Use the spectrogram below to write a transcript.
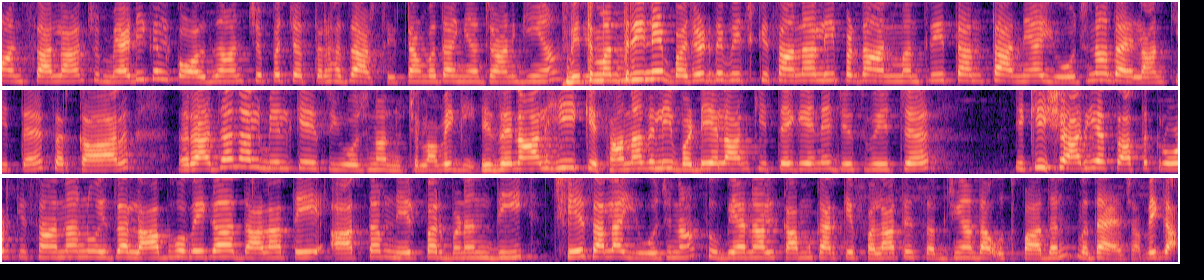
5 ਸਾਲਾਂ 'ਚ ਮੈਡੀਕਲ ਕਾਲਜਾਂ 'ਚ 75000 ਸੀਟਾਂ ਵਧਾਈਆਂ ਜਾਣਗੀਆਂ। ਵਿੱਤ ਮੰਤਰੀ ਨੇ ਬਜਟ ਦੇ ਵਿੱਚ ਕਿਸਾਨਾਂ ਲਈ ਪ੍ਰਧਾਨ ਮੰਤਰੀ ਧਨ ਧਾਨਿਆ ਯੋਜਨਾ ਦਾ ਐਲਾਨ ਕੀਤਾ ਹੈ। ਸਰਕਾਰ ਰਾਜਾਂ ਨਾਲ ਮਿਲ ਕੇ ਇਸ ਯੋਜਨਾ ਨੂੰ ਚਲਾਵੇਗੀ। ਇਸ ਦੇ ਨਾਲ ਹੀ ਕਿਸਾਨਾਂ ਦੇ ਲਈ ਵੱਡੇ ਐਲਾਨ ਕੀਤੇ ਗਏ ਨੇ, ਜਿਸ ਵਿੱਚ 1.7 ਕਰੋੜ ਕਿਸਾਨਾਂ ਨੂੰ ਇਸ ਦਾ ਲਾਭ ਹੋਵੇਗਾ। ਦਾਲਾਂ ਤੇ ਆਤਮ ਨਿਰਭਰ ਬਣਨ ਦੀ 6 ਸਾਲਾ ਯੋਜਨਾ ਸੂਬਿਆਂ ਨਾਲ ਕੰਮ ਕਰਕੇ ਫਲਾਂ ਤੇ ਸਬਜ਼ੀਆਂ ਦਾ ਉਤਪਾਦਨ ਵਧਾਇਆ ਜਾਵੇਗਾ।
